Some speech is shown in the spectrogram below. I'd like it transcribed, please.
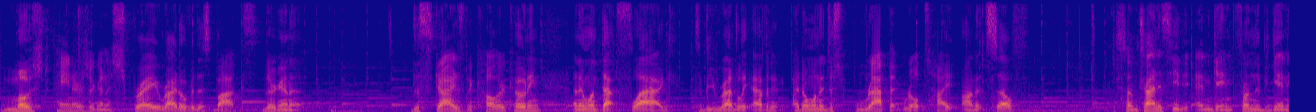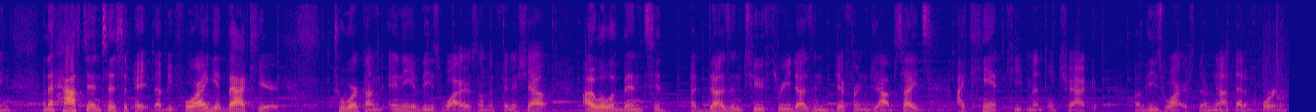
most painters are gonna spray right over this box. They're gonna disguise the color coding and I want that flag to be readily evident. I don't wanna just wrap it real tight on itself. So I'm trying to see the end game from the beginning and I have to anticipate that before I get back here to work on any of these wires on the finish out, I will have been to a dozen, two, three dozen different job sites. I can't keep mental track of these wires. They're not that important.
